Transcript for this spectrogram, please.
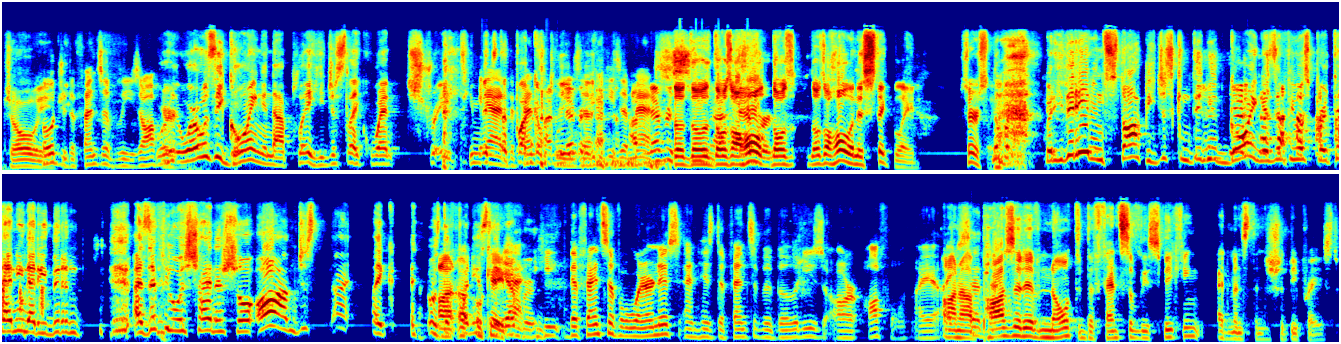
Joey. Told you defensively, he's awful. Where, where was he going in that play? He just like went straight. He missed Yeah, the puck defensively, he's a, he's a I've mess. never So those those a hole ever. those those a hole in his stick blade. Seriously. But he didn't even stop. He just continued going as if he was pretending that he didn't, as if he was trying to show, oh, I'm just I, like, it was the Uh, uh, funniest okay. thing yeah, ever. he defensive awareness and his defensive abilities are awful. I, I On a said that. positive note, defensively speaking, Edmundson should be praised.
